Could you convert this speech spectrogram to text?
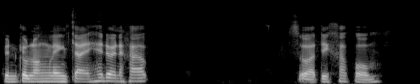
เป็นกำลังแรงใจให้ด้วยนะครับ สวัสดีครับผม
